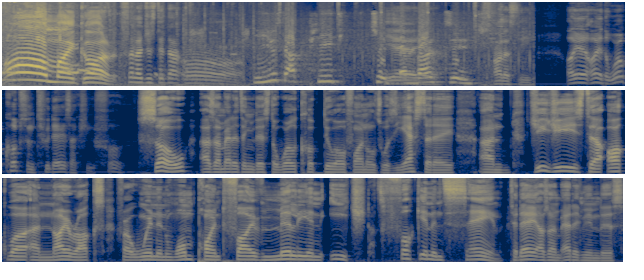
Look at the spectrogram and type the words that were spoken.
Oh my god, fella just did that. Oh, he used that peak to Yeah, yeah. advantage. honestly. Oh yeah, oh yeah, the World Cup's in two days actually. Fuck. So, as I'm editing this, the World Cup duo finals was yesterday, and GG's to Aqua and Nyhrox for winning 1.5 million each. That's fucking insane. Today, as I'm editing this,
